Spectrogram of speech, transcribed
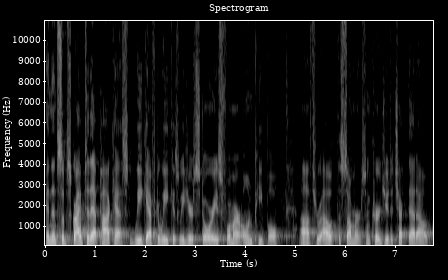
And then subscribe to that podcast week after week as we hear stories from our own people uh, throughout the summer. So I encourage you to check that out.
